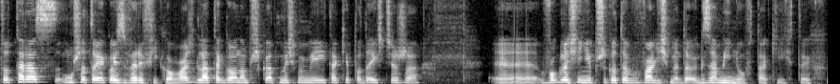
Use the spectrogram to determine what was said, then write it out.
to teraz muszę to jakoś zweryfikować. Dlatego na przykład myśmy mieli takie podejście, że e, w ogóle się nie przygotowywaliśmy do egzaminów takich tych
